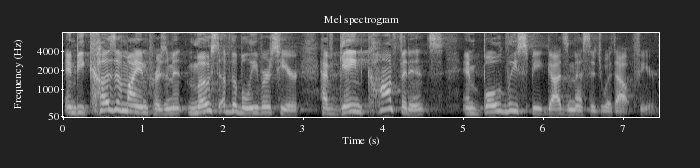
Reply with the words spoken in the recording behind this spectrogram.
And because of my imprisonment, most of the believers here have gained confidence and boldly speak God's message without fear.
